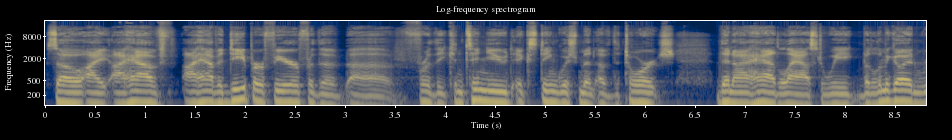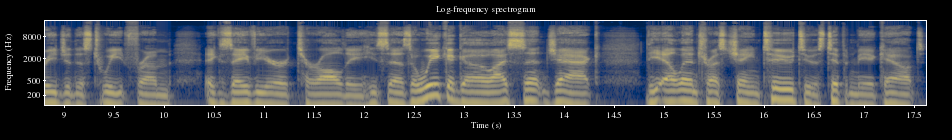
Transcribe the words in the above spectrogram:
So I, I have I have a deeper fear for the uh, for the continued extinguishment of the torch than I had last week. But let me go ahead and read you this tweet from Xavier Teraldi. He says, A week ago, I sent Jack the LN Trust Chain 2 to his Tippin' Me account.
